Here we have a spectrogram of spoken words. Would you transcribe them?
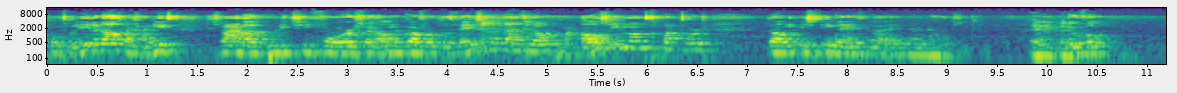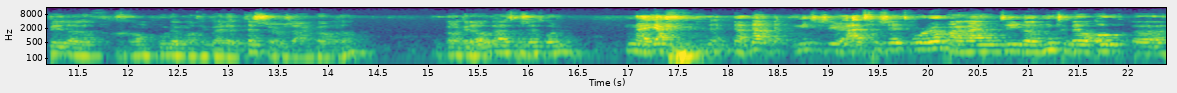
controleren dat, wij gaan niet zware politieforce undercover op dat feest laten lopen. Maar als iemand gepakt wordt, dan is het inleveren en uh, naar huis. En met hoeveel pillen of gram poeder mag ik bij de testservice aankomen dan? Kan ik er ook uitgezet worden? Nou ja, ja nou, niet zozeer uitgezet worden, maar wij hanteren, moeten wel ook uh,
